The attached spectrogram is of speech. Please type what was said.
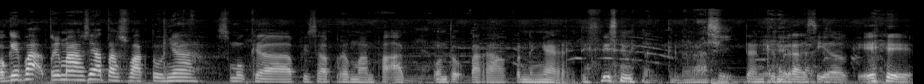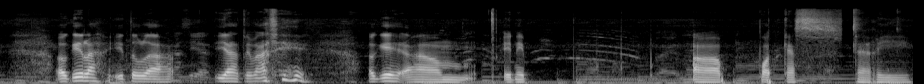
Oke Pak, terima kasih atas waktunya. Semoga bisa bermanfaat untuk para pendengar di sini. Dan generasi. Dan generasi. Oke, oke lah, itulah. Ya, terima kasih. Oke, em, ini eh, podcast dari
